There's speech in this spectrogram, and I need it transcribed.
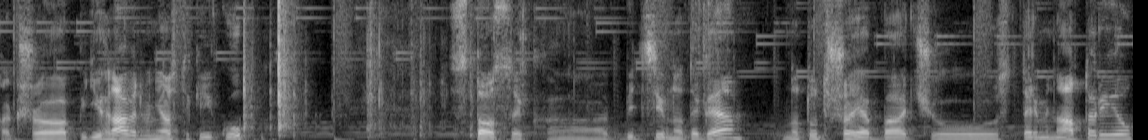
Так що підігнав він мені ось такий куб. Стосик е, бійців на ДГ. Ну тут що я бачу з термінаторів.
